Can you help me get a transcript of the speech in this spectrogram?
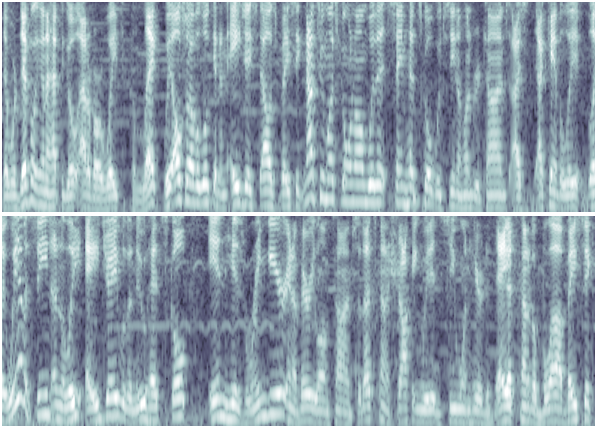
that we're definitely going to have to go out of our way to collect. We also have a look at an AJ Styles basic. Not too much going on with it. Same head sculpt we've seen a hundred times. I, I can't believe, like, we haven't seen an Elite AJ with a new head sculpt in his ring gear in a very long time, so that's kind of shocking we didn't see one here today. That's kind of a blah basic.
